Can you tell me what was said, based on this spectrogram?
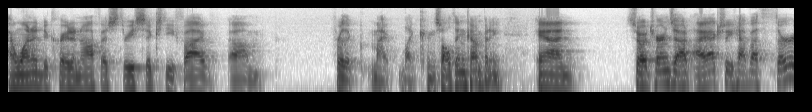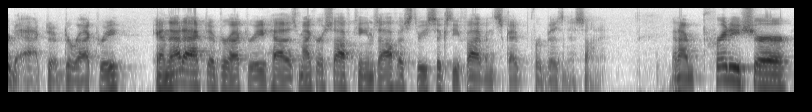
I wanted to create an Office 365 um, for the, my like consulting company. And so it turns out I actually have a third Active Directory, and that Active Directory has Microsoft Teams, Office 365, and Skype for Business on it. And I'm pretty sure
